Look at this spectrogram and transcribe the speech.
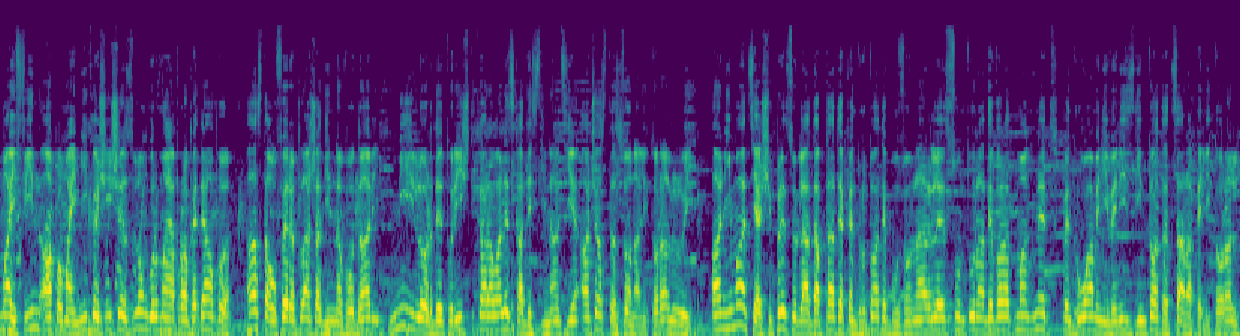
mai fin, apă mai mică și șezlonguri mai aproape de apă. Asta oferă plaja din Năvodari miilor de turiști care au ales ca destinație această zonă a litoralului. Animația și prețurile adaptate pentru toate buzunarele sunt un adevărat magnet pentru oamenii veniți din toată țara pe litoral.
